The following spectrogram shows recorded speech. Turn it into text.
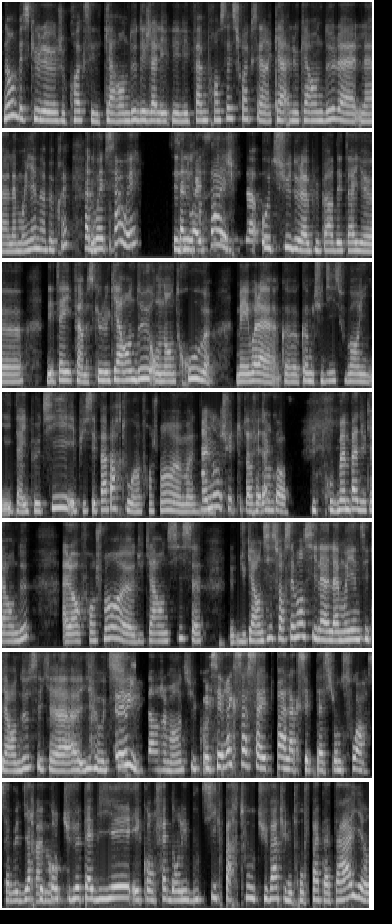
Non, parce que le, je crois que c'est 42 déjà les, les, femmes françaises, je crois que c'est le 42 la, la, la, moyenne à peu près. Ça doit être ça, oui. Ça doit être ça. Et je... au-dessus de la plupart des tailles, euh, des tailles, enfin parce que le 42, on en trouve, mais voilà, comme tu dis, souvent il, taille petit, et puis c'est pas partout. Hein, franchement, euh, moi. Ah non, je suis tout à fait d'accord. Tu trouves même pas du 42. Alors franchement, euh, du 46, euh, du 46, forcément, si la, moyenne c'est 42, c'est qu'il y a, il y a au-dessus, eh oui. largement au-dessus. Et c'est vrai que ça, ça aide pas à l'acceptation de soi. Ça veut dire bah que quand tu veux t'habiller et qu'en fait, dans les boutiques, partout où tu vas, tu ne trouves pas ta taille,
